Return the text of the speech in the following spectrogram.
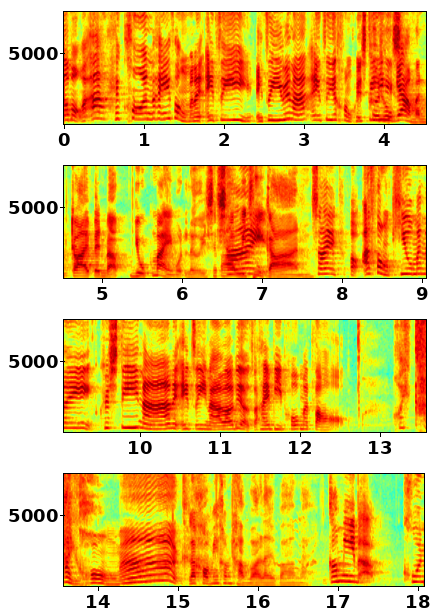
อ บอกว่าอะให้คนให้ส่งมาใน IG IG ด้วยนะ IG ของคริสคือตี้ทุกอย่างมันกลายเป็นแบบยุคใหม่หมดเลยใช่ปะใช่วิธีการ ใช่ บอกอะส่งคิวมาในคริสตี้นะใน IG นะ แล้วเดี๋ยวจะให้ b ีโพมาตอบเฮ้ยขายของมาก แล้วเขามีคำถามว่าอะไรบ้างอะ ก็มีแบบคุณ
